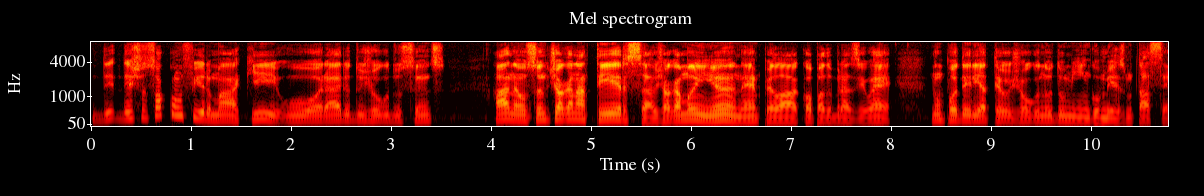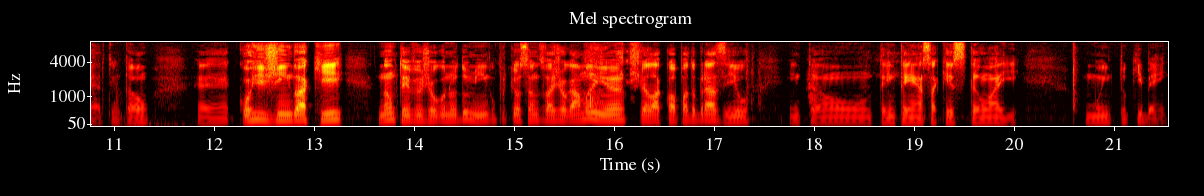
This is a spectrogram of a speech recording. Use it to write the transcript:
de, deixa eu só confirmar aqui o horário do jogo do Santos. Ah, não, o Santos joga na terça, joga amanhã, né, pela Copa do Brasil. É, não poderia ter o jogo no domingo mesmo, tá certo. Então, é, corrigindo aqui, não teve o jogo no domingo, porque o Santos vai jogar amanhã pela Copa do Brasil. Então, tem, tem essa questão aí. Muito que bem.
